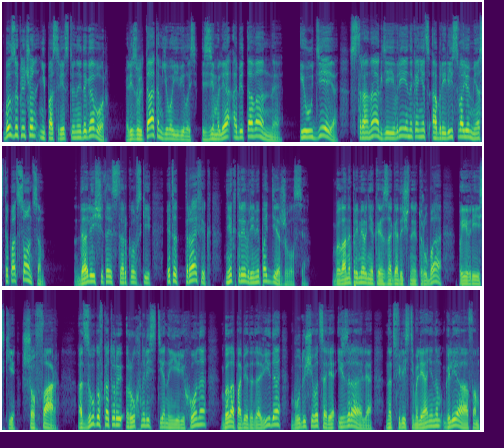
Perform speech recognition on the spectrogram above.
был заключен непосредственный договор. Результатом его явилась земля обетованная. Иудея, страна, где евреи, наконец, обрели свое место под солнцем. Далее, считает Старковский, этот трафик некоторое время поддерживался. Была, например, некая загадочная труба, по-еврейски «шофар», от звуков которой рухнули стены Иерихона, была победа Давида, будущего царя Израиля, над филистимлянином Голиафом,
